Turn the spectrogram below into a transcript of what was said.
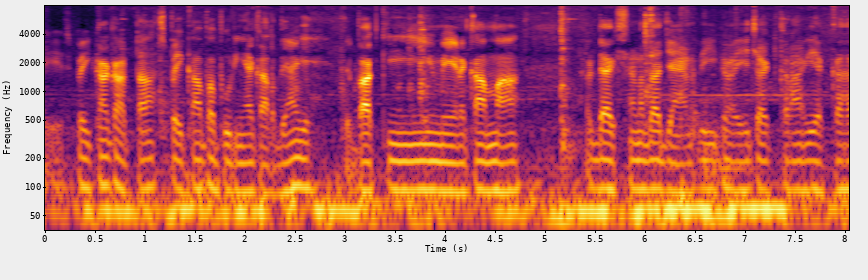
ਤੇ ਸਪੈਕਾਂ ਘੱਟ ਆ, ਸਪੈਕਾਂ ਆਪਾਂ ਪੂਰੀਆਂ ਕਰ ਦਿਆਂਗੇ। ਤੇ ਬਾਕੀ ਮੇਨ ਕੰਮ ਆ ਡੈਕਸ਼ਨ ਦਾ ਜੈਨ ਦੀ ਇਹ ਚੈੱਕ ਕਰਾਂਗੇ ਇੱਕ।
